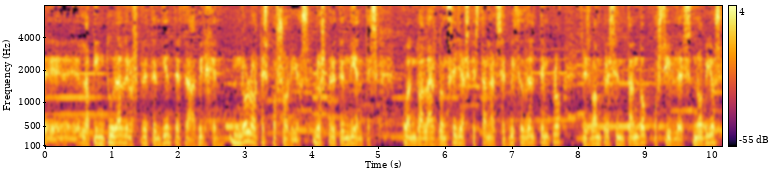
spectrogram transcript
eh, la pintura de los pretendientes de la Virgen, no los desposorios, los pretendientes, cuando a las doncellas que están al servicio del templo les van presentando posibles novios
